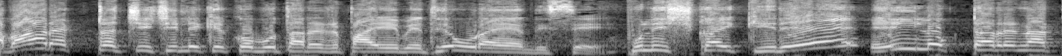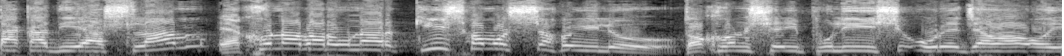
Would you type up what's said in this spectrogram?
আবার একটা চিঠি লিখে কবুতরের পায়ে বেঁধে উড়াইয়া দিছে। পুলিশ কয় কিরে এই লোকটারে না টাকা দিয়ে আসলাম? এখন আবার ওনার কি সমস্যা হইল? তখন সেই পুলিশ উড়ে যাওয়া ওই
